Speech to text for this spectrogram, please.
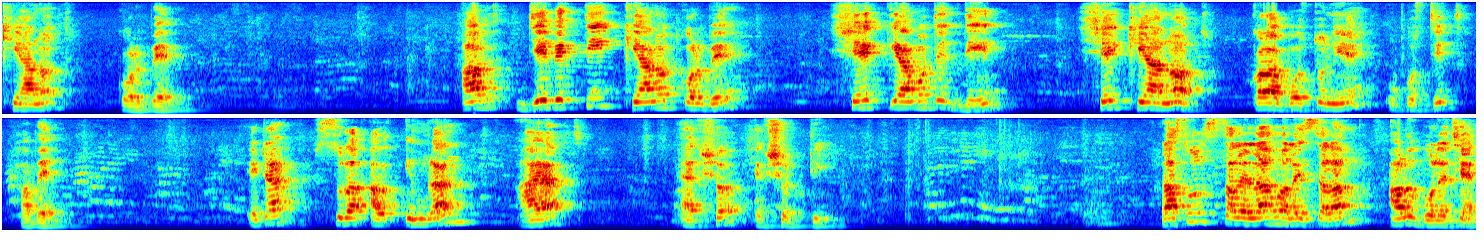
খিয়ানত করবেন। আর যে ব্যক্তি খিয়ানত করবে, সে কিয়ামতের দিন সেই খিয়ানত করা বস্তু নিয়ে উপস্থিত হবেন। এটা সুরা আল ইমরান আয়াত একশো একষট্টি। রাসুল সাল্লাহ আলাইসাল্লাম আরও বলেছেন,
